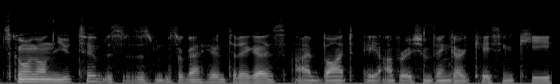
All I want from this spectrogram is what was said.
What's going on YouTube? This is Mythril Guy here, and today, guys, I bought a Operation Vanguard casing key.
